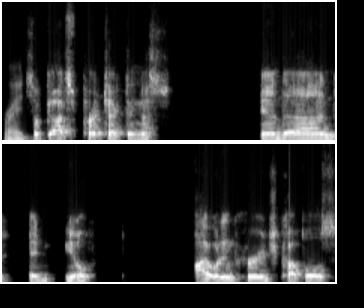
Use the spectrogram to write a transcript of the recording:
Right. So God's protecting us. And then and you know, I would encourage couples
